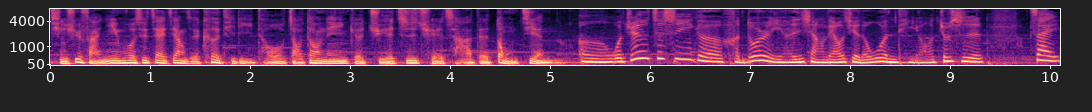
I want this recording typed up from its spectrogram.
情绪反应，或是在这样子的课题里头，找到那一个觉知觉察的洞见呢？嗯，我觉得这是一个很多人也很想了解的问题哦，就是在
